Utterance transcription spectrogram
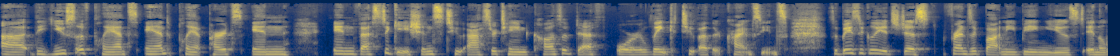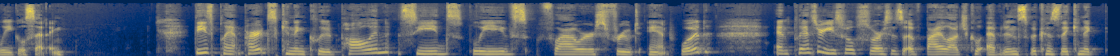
uh, the use of plants and plant parts in investigations to ascertain cause of death or link to other crime scenes. So basically, it's just forensic botany being used in a legal setting. These plant parts can include pollen, seeds, leaves, flowers, fruit, and wood. And plants are useful sources of biological evidence because they can ex-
